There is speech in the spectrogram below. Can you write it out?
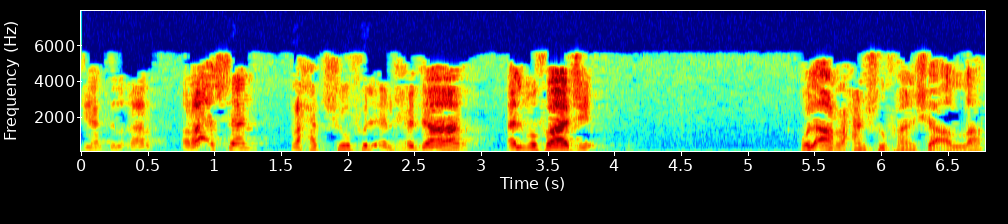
جهة الغرب رأسا راح تشوف الانحدار المفاجئ. والآن راح نشوفها إن شاء الله.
